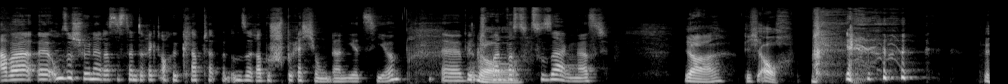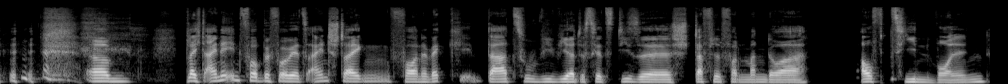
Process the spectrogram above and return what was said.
aber äh, umso schöner, dass es dann direkt auch geklappt hat mit unserer Besprechung dann jetzt hier. Äh, bin Genau. gespannt, was du zu sagen hast. ja, ich auch. ähm, vielleicht eine Info, bevor wir jetzt einsteigen, vorneweg dazu, wie wir das jetzt diese Staffel von Mandor aufziehen wollen.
